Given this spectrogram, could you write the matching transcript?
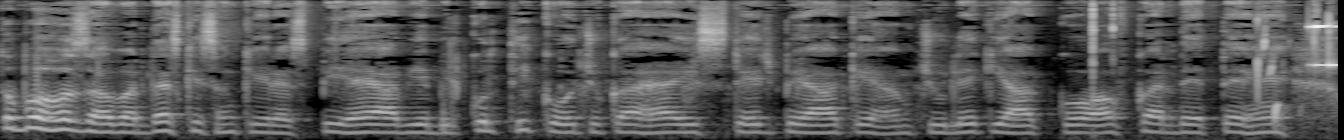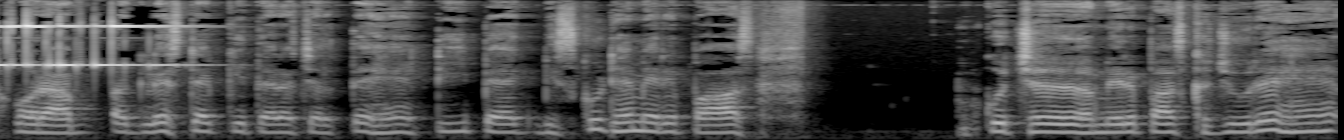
तो बहुत ज़बरदस्त किस्म की रेसिपी है। अब ये बिल्कुल थिक हो चुका है, इस स्टेज पर आके हम चूल्हे की आग को ऑफ़ कर देते हैं और आप अगले स्टेप की तरह चलते टी पैक बिस्कुट है मेरे पास, कुछ मेरे पास खजूरें हैं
